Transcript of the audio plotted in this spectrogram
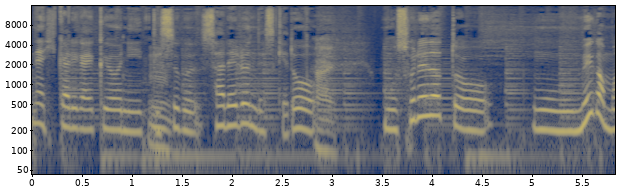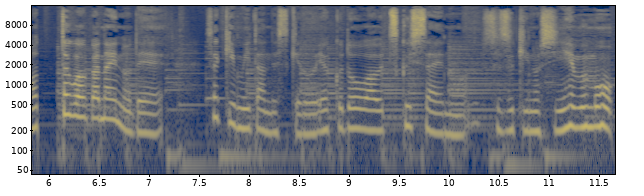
ね光が行くようにってすぐされるんですけど、はい。もうそれだともう目が全く開かないのでさっき見たんですけど躍動は美しさへの鈴木の CM も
